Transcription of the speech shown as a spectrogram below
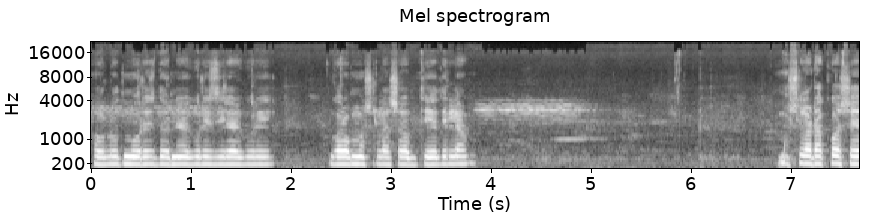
হলুদ, মরিচ, ধনিয়া গুঁড়ি, জিরার গুঁড়ি, গরম মশলা সব দিয়ে দিলাম। মশলাটা কষে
